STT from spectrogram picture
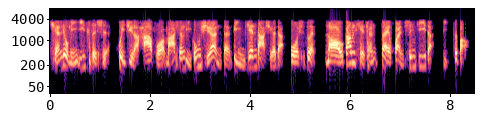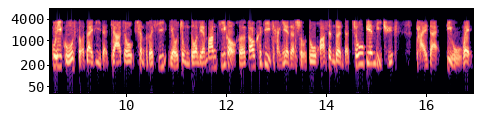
前六名依次是汇聚了哈佛、麻省理工学院等顶尖大学的波士顿，老钢铁城再焕生机的比兹堡，硅谷所在地的加州圣荷西，有众多联邦机构和高科技产业的首都华盛顿的周边地区。排在第五位。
